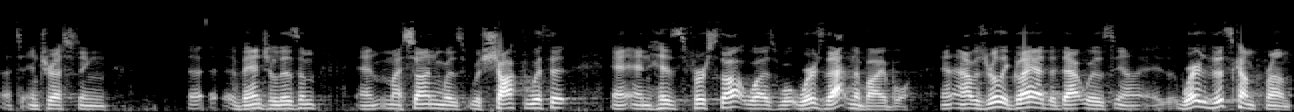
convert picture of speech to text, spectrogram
That's interesting uh, evangelism. And my son was, was shocked with it. And, and his first thought was, well, where's that in the Bible? And I was really glad that that was, you know, where did this come from?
